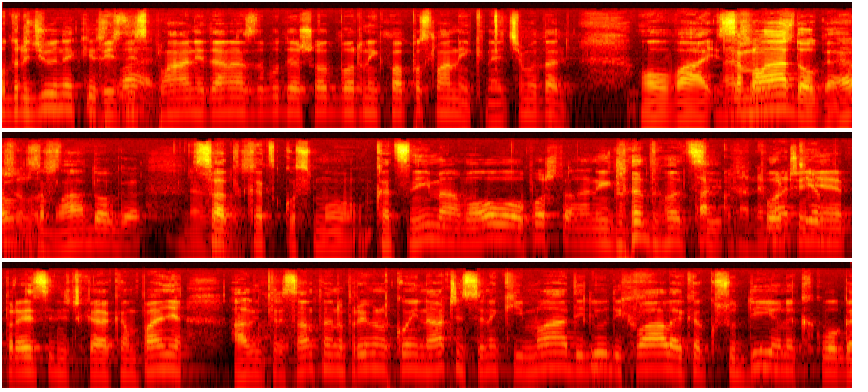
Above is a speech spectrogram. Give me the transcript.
određuju neke Biznis stvari. plan je danas da budeš odbornik pa poslanik, nećemo dalje. Ovaj, za mladoga, evo, za mladoga. Sad kad, ko smo, kad snimamo ovo, poštovani gledoci, Tako, ti počinje predsjednička kampanja, ali interesantno je, na primjer, na koji način se neki mladi ljudi hvale kako su dio nekakvog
